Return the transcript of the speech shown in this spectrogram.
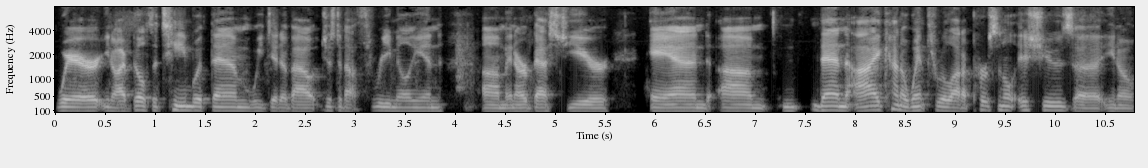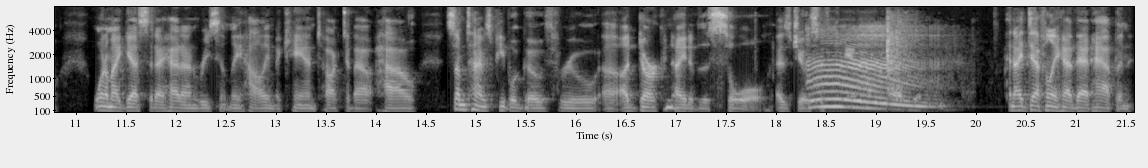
where you know I built a team with them. We did about just about three million um, in our best year, and um, then I kind of went through a lot of personal issues. Uh, you know, one of my guests that I had on recently, Holly McCann, talked about how sometimes people go through uh, a dark night of the soul, as Joseph. Mm. And I definitely had that happen.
